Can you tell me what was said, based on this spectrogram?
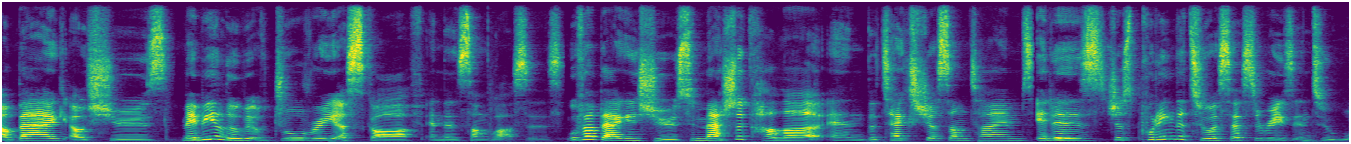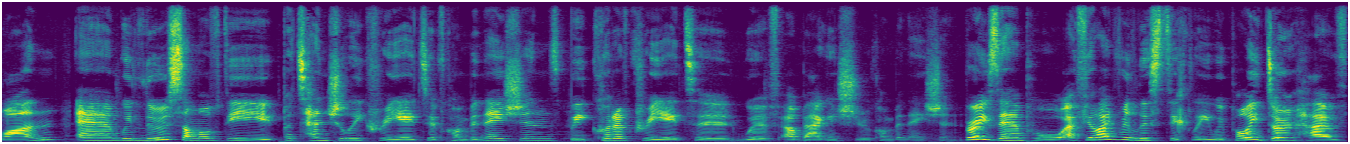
our bag, our shoes, maybe a little bit of jewelry, a scarf, and then sunglasses. With our bag and shoes, to match the color and the texture sometimes, it is just putting the two accessories into one and we lose some of the potential potentially creative combinations we could have created with our bag and shoe combination. For example, I feel like realistically, we probably don't have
